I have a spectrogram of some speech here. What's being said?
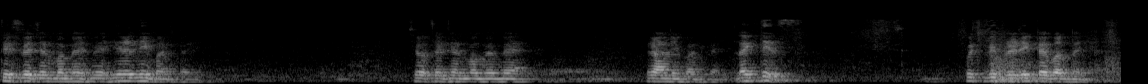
तीसरे जन्म में मैं हिरणी बन गई। चौथे जन्म में मैं रानी बन गई। लाइक दिस कुछ भी प्रेडिक्टेबल नहीं है।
